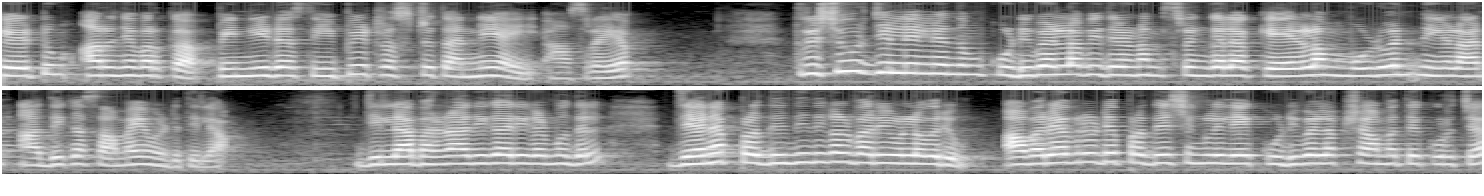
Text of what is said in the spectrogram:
കേട്ടും അറിഞ്ഞവർക്ക് പിന്നീട് സി പി ട്രസ്റ്റ് തന്നെയായി ആശ്രയം. തൃശൂർ ജില്ലയിൽ നിന്നും കുടിവെള്ള വിതരണം ശൃംഖല കേരളം മുഴുവൻ നീളാൻ അധിക സമയമെടുത്തില്ല. ജില്ലാ ഭരണാധികാരികൾ മുതൽ ജനപ്രതിനിധികൾ വരെയുള്ളവരും അവരവരുടെ പ്രദേശങ്ങളിലെ കുടിവെള്ളക്ഷാമത്തെക്കുറിച്ച്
